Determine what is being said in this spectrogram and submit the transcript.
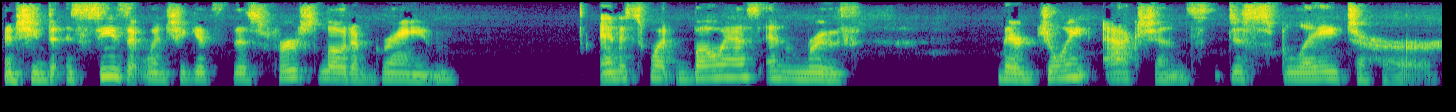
And she d- sees it when she gets this first load of grain. And it's what Boaz and Ruth, their joint actions, display to her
